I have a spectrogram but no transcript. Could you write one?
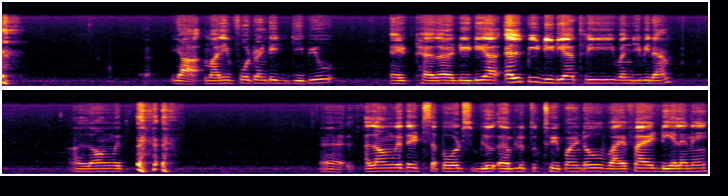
yeah Mali 420 GPU it has a DDR LP DDR3 1GB RAM along with uh, along with it supports Blue, uh, Bluetooth 3.0 Wi-Fi DLNA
